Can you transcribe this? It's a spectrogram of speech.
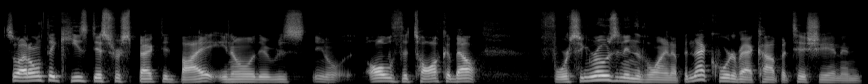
So I don't think he's disrespected by it. You know, there was, you know, all of the talk about forcing Rosen into the lineup and that quarterback competition and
